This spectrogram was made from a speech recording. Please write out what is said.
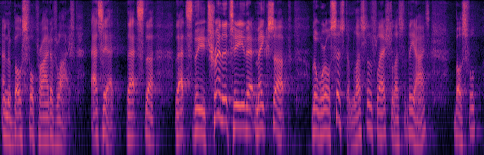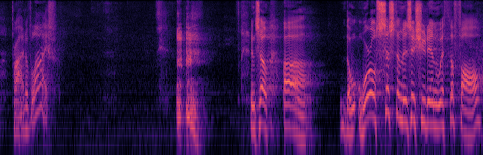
and the boastful pride of life. That's it. That's the, that's the trinity that makes up the world system lust of the flesh, lust of the eyes, boastful pride of life. And so uh, the world system is issued in with the fall,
